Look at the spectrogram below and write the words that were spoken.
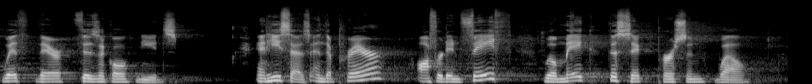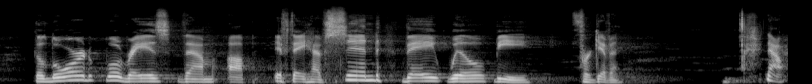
with their physical needs. And he says, and the prayer offered in faith will make the sick person well. The Lord will raise them up. If they have sinned, they will be forgiven. Now,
